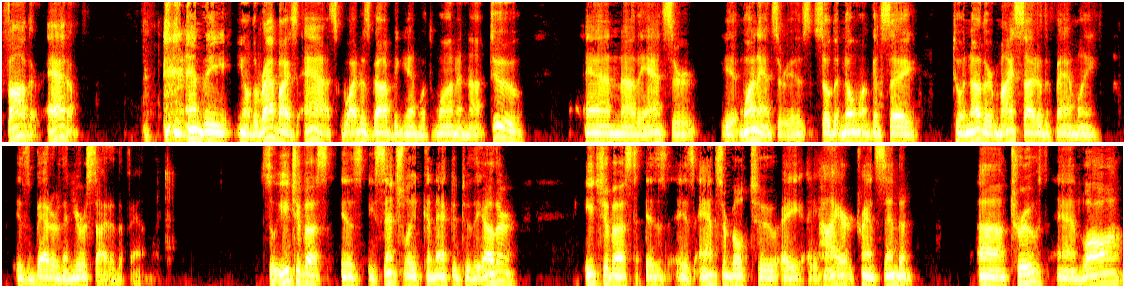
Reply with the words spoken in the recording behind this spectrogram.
father, Adam. and the you know the rabbis ask, why does God begin with one and not two? And uh, the answer, one answer is so that no one can say to another, my side of the family is better than your side of the family. So each of us is essentially connected to the other. Each of us is, is answerable to a, a higher transcendent uh, truth and law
